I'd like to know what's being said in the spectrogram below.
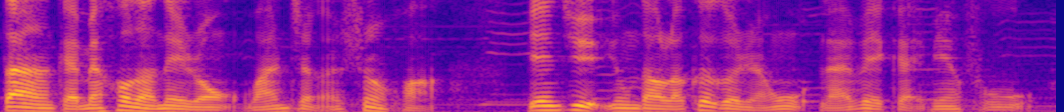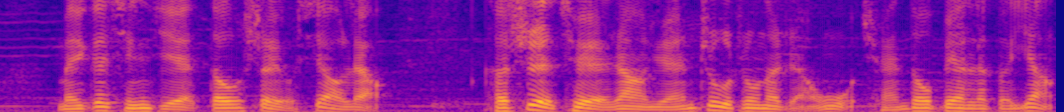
但改编后的内容完整而顺滑。编剧用到了各个人物来为改编服务，每个情节都设有笑料，可是却也让原著中的人物全都变了个样。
